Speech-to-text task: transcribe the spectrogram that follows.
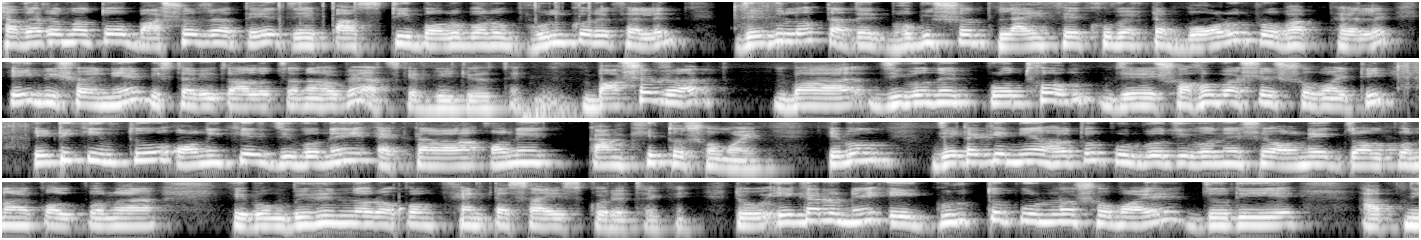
সাধারণত বাসর রাতে যে পাঁচটি বড় বড় ভুল করে ফেলেন, যেগুলো তাদের ভবিষ্যৎ লাইফে খুব একটা বড় প্রভাব ফেলে, এই বিষয় নিয়ে বিস্তারিত আলোচনা হবে আজকের ভিডিওতে। বাসর রাত বা জীবনের প্রথম যে সহবাসের সময়টি, এটি কিন্তু অনেকের জীবনে একটা অনেক কাঙ্ক্ষিত সময় এবং যেটাকে নিয়ে হয়তো পূর্ব জীবনে সে অনেক জল্পনা, কল্পনা এবং বিভিন্ন রকম ফ্যান্টাসাইজ করে থাকে। তো এই কারণে এই গুরুত্বপূর্ণ সময়ে যদি আপনি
